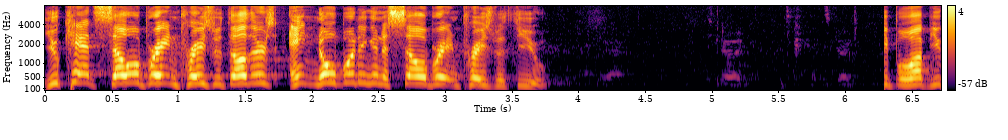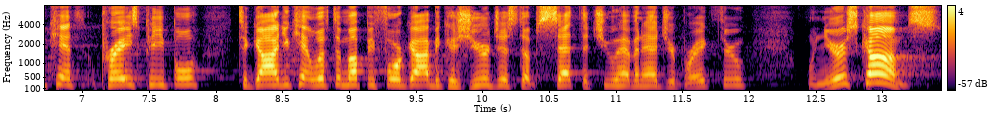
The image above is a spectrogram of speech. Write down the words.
You can't celebrate and praise with others, ain't nobody gonna celebrate and praise with you. People up, you can't praise people to God, you can't lift them up before God because you're just upset that you haven't had your breakthrough. When yours comes,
